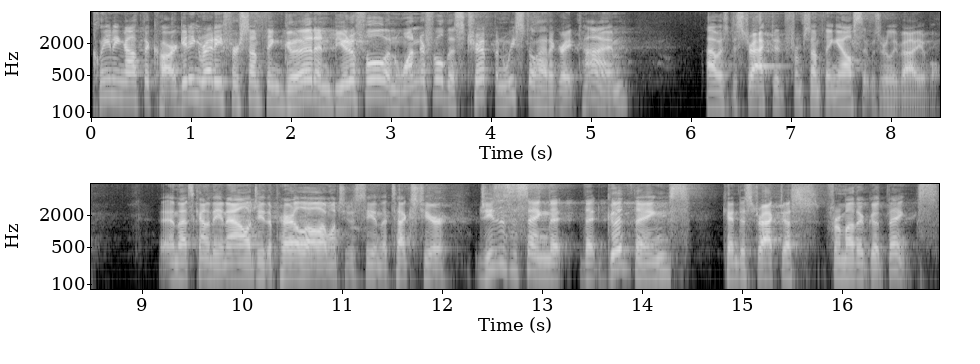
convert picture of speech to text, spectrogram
cleaning out the car, getting ready for something good and beautiful and wonderful this trip, and we still had a great time. I was distracted from something else that was really valuable. And that's kind of the analogy, the parallel I want you to see in the text here. Jesus is saying that, that good things can distract us from other good things.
